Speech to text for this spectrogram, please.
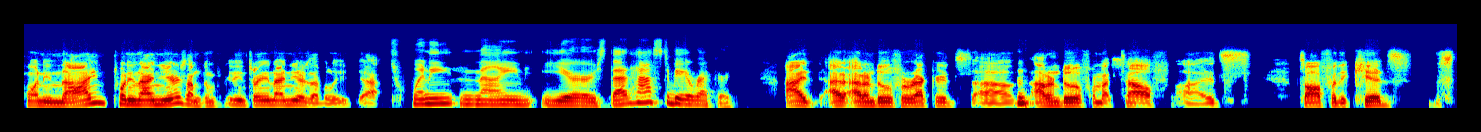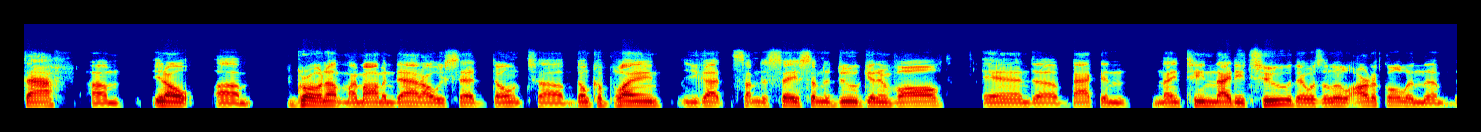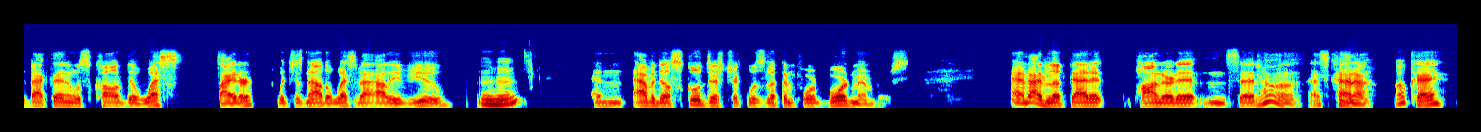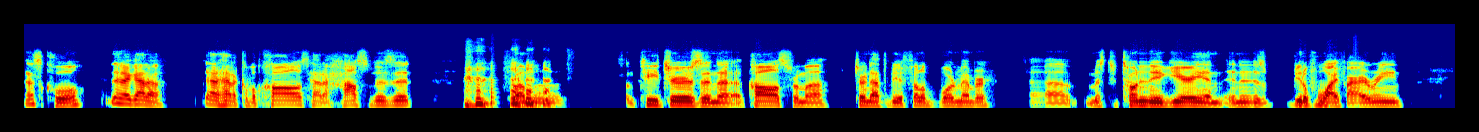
29, 29 years. I'm completing 29 years, I believe. Yeah. 29 years. That has to be a record. I, I I don't do it for records. Uh, I don't do it for myself. Uh, it's it's all for the kids, the staff. Um, you know, um, growing up, my mom and dad always said, "Don't uh, don't complain. You got something to say, something to do. Get involved." And uh, back in 1992, there was a little article in the back then it was called the West Sider, which is now the West Valley View, hmm and Avondale School District was looking for board members. And I looked at it, pondered it, and said, "Huh, that's kind of okay. That's cool." Then I got a, got had a couple calls, had a house visit from uh, some teachers, and uh, calls from a turned out to be a fellow board member, uh, Mr. Tony Aguirre, and, and his beautiful wife Irene.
